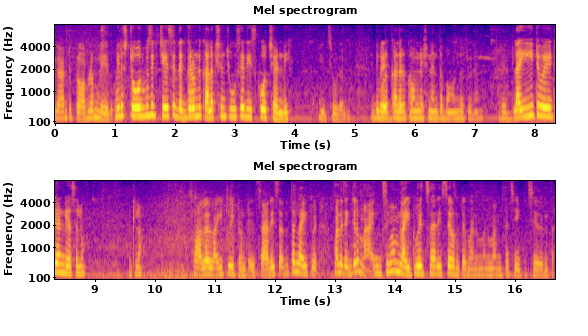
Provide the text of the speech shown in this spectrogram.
ఎలాంటి ప్రాబ్లం లేదు. మీరు స్టోర్ విజిట్ చేసి దగ్గరుండి కలెక్షన్ చూసే తీసుకోవచ్చండి. ఇది చూడండి. ఇది కూడా కలర్ కాంబినేషన్ ఎంత బాగుందో చూడండి. లైట్ వెయిట్ అండి అసలు. ఇట్లా చాలా లైట్ వెయిట్ ఉంటాయి. శారీస్ అంతా లైట్ వెయిట్ మన దగ్గర మాక్సిమం లైట్ వెయిట్ శారీసే ఉంటాయి మేడం. మనం అంతా చేపించేదంతా.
